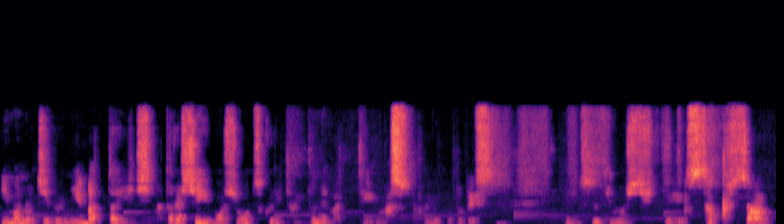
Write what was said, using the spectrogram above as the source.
今の自分に合った新しい場所を作りたいと願っています。ということです。えー続きまして、サクさん。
